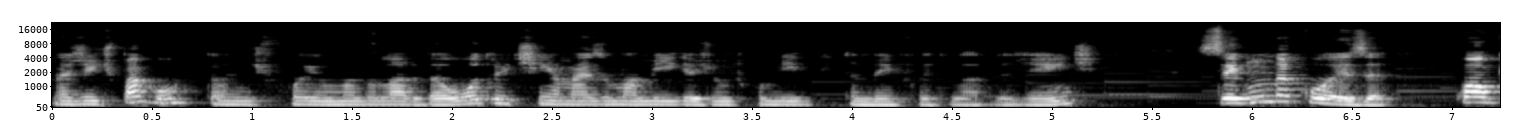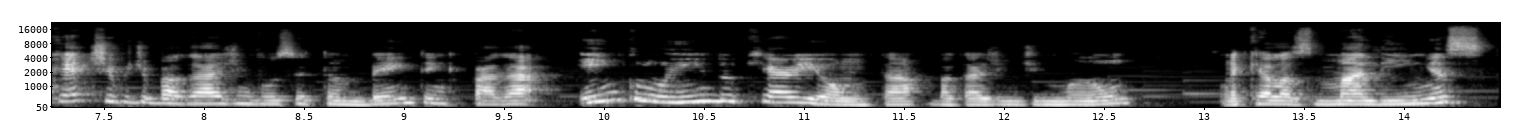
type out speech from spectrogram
A gente pagou, então a gente foi uma do lado da outra e tinha mais uma amiga junto comigo que também foi do lado da gente. Segunda coisa, qualquer tipo de bagagem você também tem que pagar, incluindo carry-on, tá? Bagagem de mão, aquelas malinhas,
